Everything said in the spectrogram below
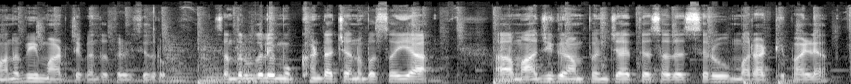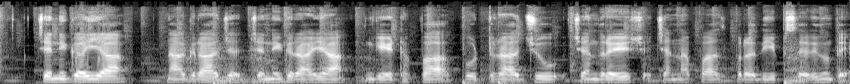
ಮನವಿ ಮಾಡ್ತೇವೆ ಅಂತ ತಿಳಿಸಿದರು. ಸಂದರ್ಭದಲ್ಲಿ ಮುಖಂಡ ಚನ್ನಬಸಯ್ಯ ಮಾಜಿ ಗ್ರಾಮ ಪಂಚಾಯತ್ ಸದಸ್ಯರು ಮರಾಠಿಪಾಳ್ಯ, ಚೆನ್ನಿಗಯ್ಯ, ನಾಗರಾಜ್, ಚೆನ್ನಿಗರಾಯ, ಗೇಟಪ್ಪ, ಪುಟ್ಟರಾಜು, ಚಂದ್ರೇಶ್, ಚನ್ನಪ್ಪ, ಪ್ರದೀಪ್ ಸೇರಿದಂತೆ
